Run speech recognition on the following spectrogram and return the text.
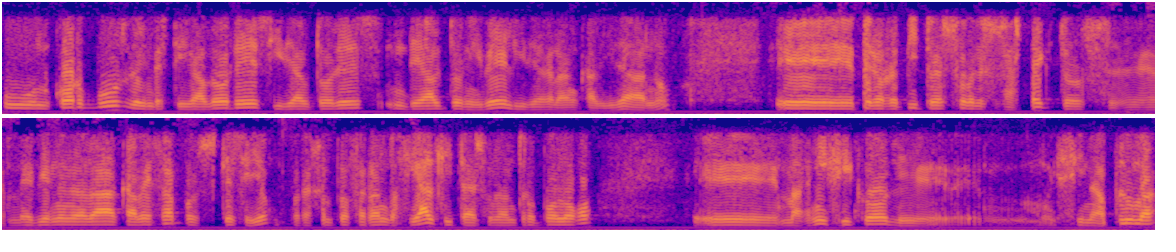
un corpus de investigadores y de autores de alto nivel y de gran calidad, ¿no? Eh, pero repito, es sobre esos aspectos. me vienen a la cabeza, pues, qué sé yo, por ejemplo, Fernando Ciálcita es un antropólogo magnífico, de muy fina pluma,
